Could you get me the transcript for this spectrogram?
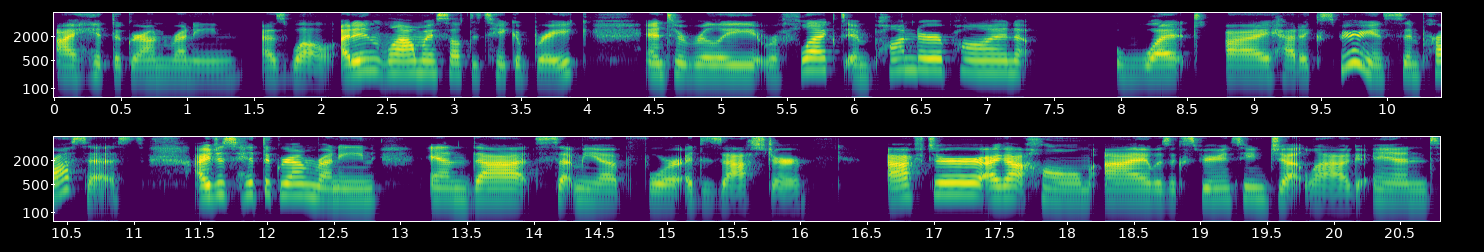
I hit the ground running as well. I didn't allow myself to take a break and to really reflect and ponder upon what I had experienced and processed. I just hit the ground running, and that set me up for a disaster. After I got home, I was experiencing jet lag and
